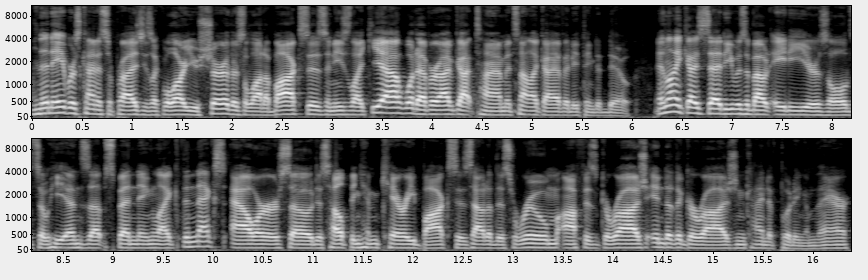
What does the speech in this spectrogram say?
And the neighbor's kind of surprised. He's like, Well, are you sure? There's a lot of boxes. And he's like, Yeah, whatever. I've got time. It's not like I have anything to do. And like I said, he was about 80 years old, so he ends up spending like the next hour or so just helping him carry boxes out of this room off his garage into the garage and kind of putting them there.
